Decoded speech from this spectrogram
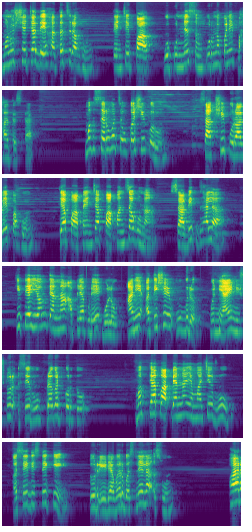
मनुष्याच्या देहातच राहून त्यांचे पाप व पुण्य संपूर्णपणे पाहत असतात. मग सर्व चौकशी करून साक्षी पुरावे पाहून त्या पाप्यांच्या पापांचा गुन्हा साबित झाला की ते यम त्यांना आपल्या पुढे बोलवतो आणि अतिशय उग्र व न्यायनिष्ठुर असे रूप प्रगट करतो. मग त्या पाप्यांना यमाचे रूप असे दिसते की तो रेड्यावर बसलेला असून फार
